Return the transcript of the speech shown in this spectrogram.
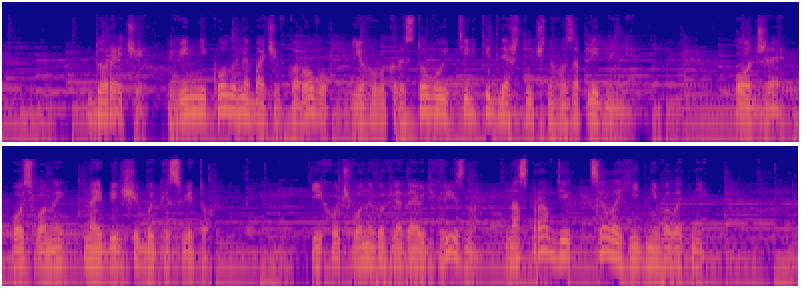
До речі, він ніколи не бачив корову, його використовують тільки для штучного запліднення. Отже, ось вони найбільші бики світу. І хоч вони виглядають грізно, насправді це лагідні велетні.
